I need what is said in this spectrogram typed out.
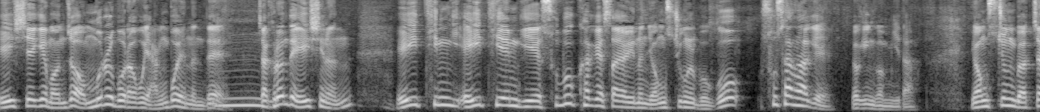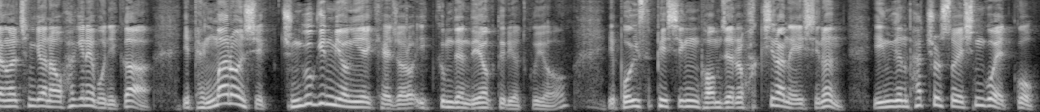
A 씨에게 먼저 업무를 보라고 양보했는데, 음. 자, 그런데 A 씨는 ATM, ATM기에 수북하게 쌓여 있는 영수증을 보고 수상하게 여긴 겁니다. 영수증 몇 장을 챙겨나와 확인해 보니까 이 100만 원씩 중국인 명의의 계좌로 입금된 내역들이었고요. 이 보이스피싱 범죄를 확신한 A 씨는 인근 파출소에 신고했고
